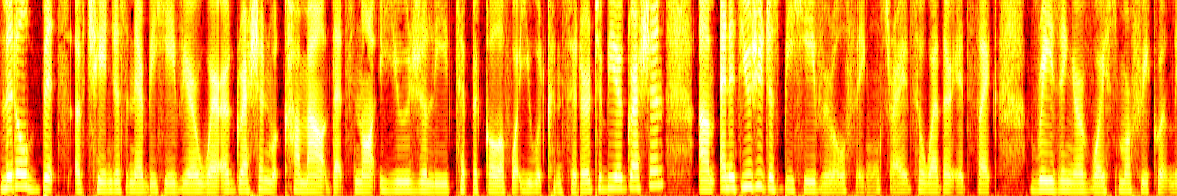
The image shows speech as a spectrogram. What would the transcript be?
little bits of changes in their behavior where aggression would come out that's not usually typical of what you would consider to be aggression. Um, and it's usually just behavioral things, right? So whether it's like raising your voice more frequently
